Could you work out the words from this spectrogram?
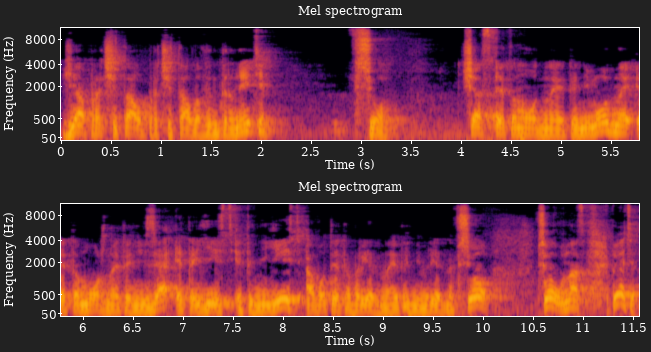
Я прочитал, прочитала в интернете. Все. Сейчас это модно, это не модно, это можно, это нельзя, это есть, это не есть, а вот это вредно, это не вредно. Все. Все, у нас, понимаете,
